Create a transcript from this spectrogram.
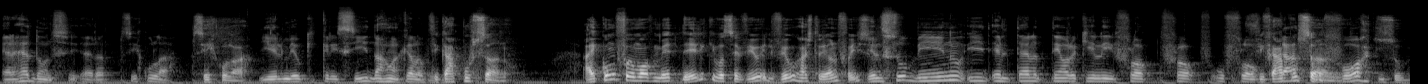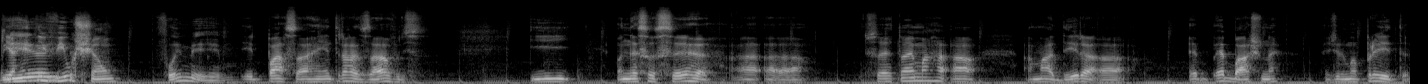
Era redondo, era circular. circular. E ele meio que crescia e dava aquela. Ficava pulsando. Aí, como foi o movimento dele que você viu? Ele veio rastreando, foi isso? Ele subindo e ele tem- hora que ele flo, flo- o floco Ficava ficava pulsando. tão forte Subia que a gente e- via o chão. Foi mesmo. Ele passava entre as árvores e nessa serra a, a, o sertão é a, a madeira a- é, é baixo, né? É jurema preta,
